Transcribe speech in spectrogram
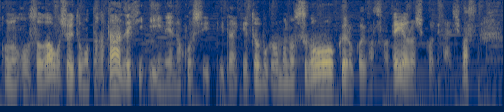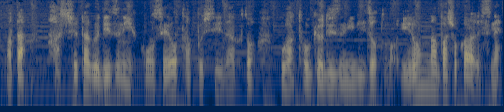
この放送が面白いと思った方は、ぜひいいね残していっていただけると僕はものすごく喜びますので、よろしくお願いします。また、ハッシュタグディズニー副音声をタップしていただくと、僕は東京ディズニーリゾートのいろんな場所からですね、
